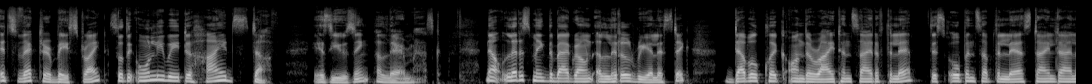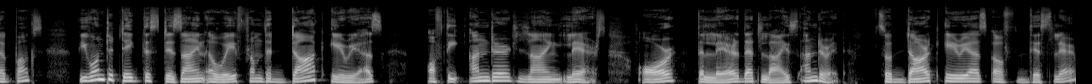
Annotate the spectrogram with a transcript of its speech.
it's vector based, right? So the only way to hide stuff is using a layer mask. Now let us make the background a little realistic. Double click on the right hand side of the layer. This opens up the layer style dialog box. We want to take this design away from the dark areas of the underlying layers or the layer that lies under it. So dark areas of this layer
